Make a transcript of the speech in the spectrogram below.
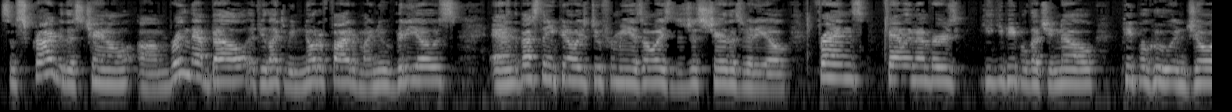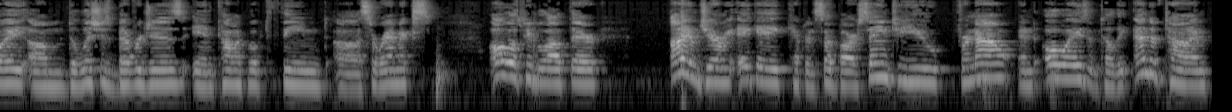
Subscribe to this channel. Um, ring that bell if you'd like to be notified of my new videos. And the best thing you can always do for me, as always, is just share this video. Friends, family members, geeky people that you know, people who enjoy um, delicious beverages in comic book themed uh, ceramics, all those people out there. I am Jeremy, aka Captain Subpar, saying to you, for now and always until the end of time,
